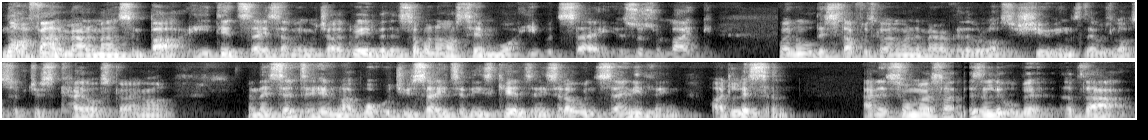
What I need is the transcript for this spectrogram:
Not a fan of Marilyn Manson, but he did say something which I agreed with. And someone asked him what he would say. This was like when all this stuff was going on in America. There were lots of shootings. There was lots of just chaos going on. And they said to him, like, what would you say to these kids? And he said, I wouldn't say anything. I'd listen. And it's almost like there's a little bit of that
